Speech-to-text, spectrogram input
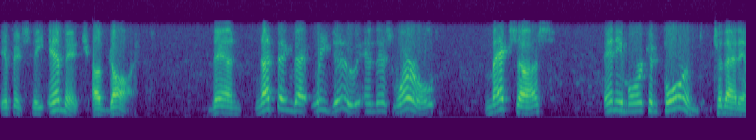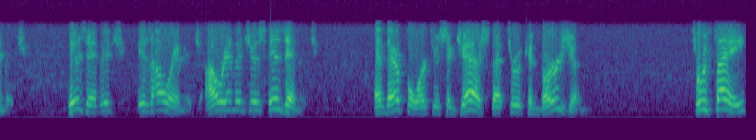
if it's the image of God, then nothing that we do in this world makes us any more conformed to that image. His image is our image. Our image is his image. And therefore, to suggest that through conversion, through faith,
